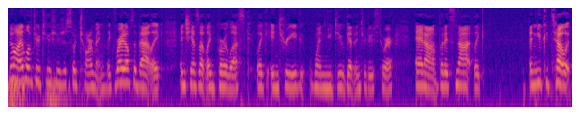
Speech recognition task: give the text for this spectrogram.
No, I loved her too. She was just so charming. Like right off the bat, like, and she has that like burlesque like intrigue when you do get introduced to her, and um, but it's not like, and you could tell it,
